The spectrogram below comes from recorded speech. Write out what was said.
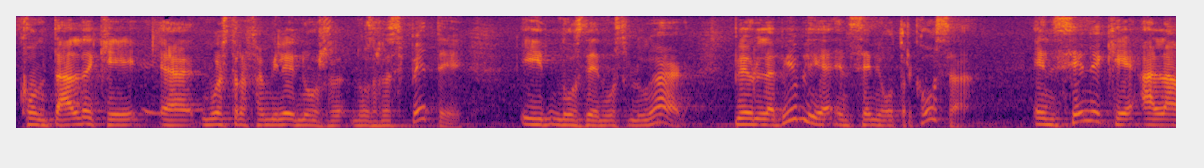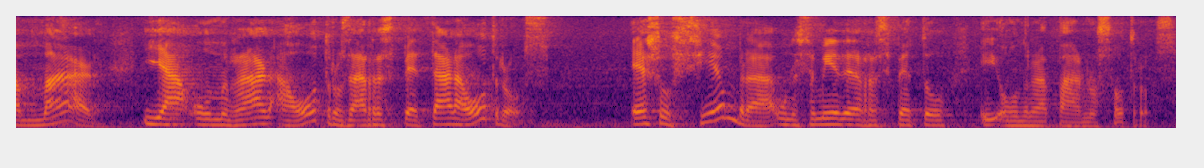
con tal de que eh, nuestra familia nos, nos respete y nos dé nuestro lugar. Pero la Biblia enseña otra cosa. Enseña que al amar y a honrar a otros, a respetar a otros, eso siembra una semilla de respeto y honra para nosotros.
